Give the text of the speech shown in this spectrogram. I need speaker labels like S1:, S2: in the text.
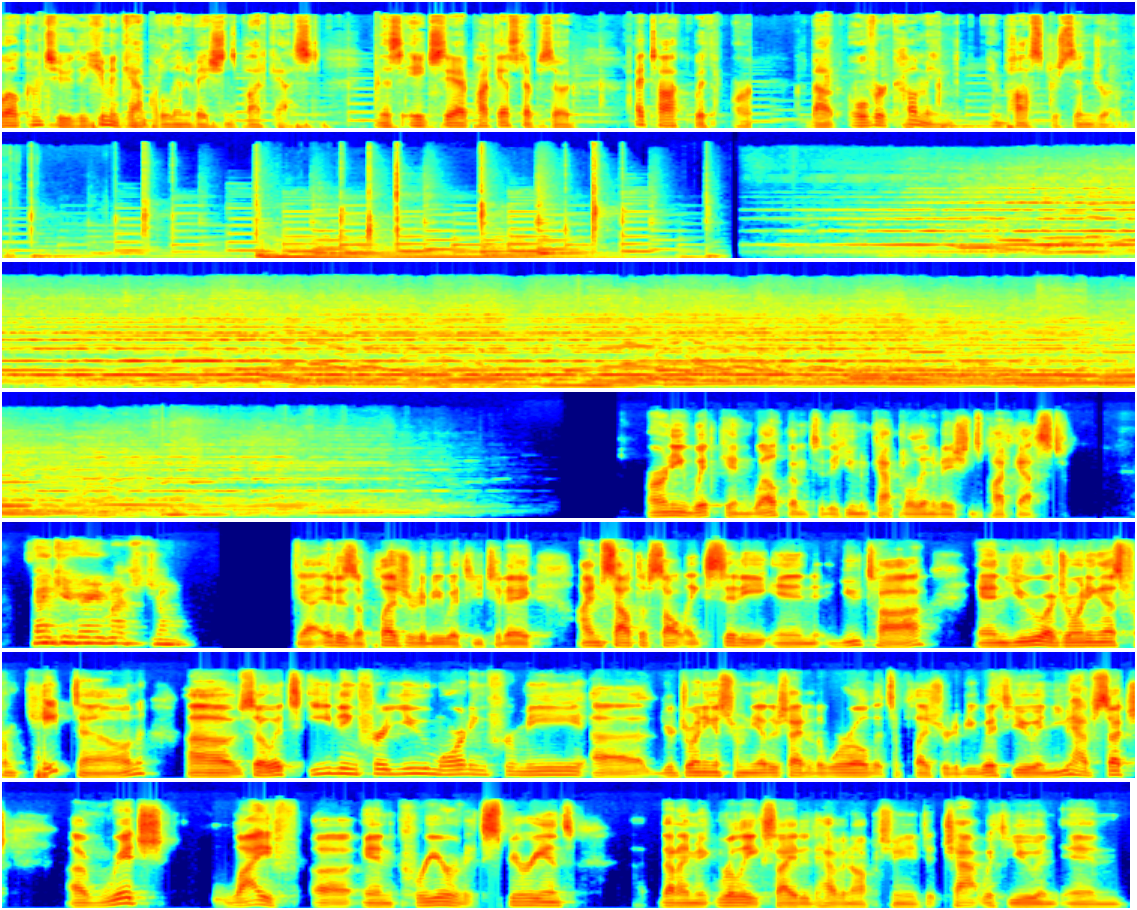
S1: Welcome to the Human Capital Innovations Podcast. In this HCI podcast episode, I talk with Arnie about overcoming imposter syndrome. Arnie Witkin, welcome to the Human Capital Innovations Podcast.
S2: Thank you very much, John.
S1: Yeah, it is a pleasure to be with you today. I'm south of Salt Lake City in Utah, and you are joining us from Cape Town. Uh, so it's evening for you, morning for me. Uh, you're joining us from the other side of the world. It's a pleasure to be with you. And you have such a rich life uh, and career of experience that I'm really excited to have an opportunity to chat with you and, and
